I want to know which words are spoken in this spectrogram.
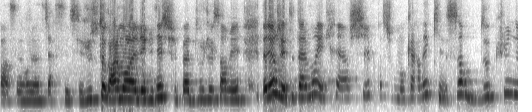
enfin, à se dire c'est juste totalement la vérité, je sais pas d'où je sors, mais d'ailleurs j'ai totalement écrit un chiffre sur mon carnet qui ne sort d'aucune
